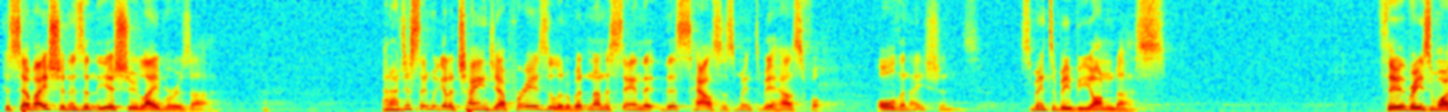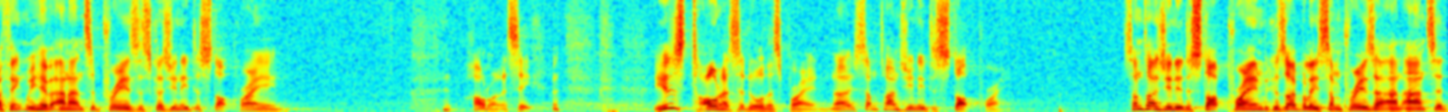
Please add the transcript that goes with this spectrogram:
Because salvation isn't the issue, laborers are. And I just think we've got to change our prayers a little bit and understand that this house is meant to be a house for all the nations. It's meant to be beyond us. Third reason why I think we have unanswered prayers is because you need to stop praying. Hold on a sec. you just told us to do all this praying. No, sometimes you need to stop praying. Sometimes you need to stop praying because I believe some prayers are unanswered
